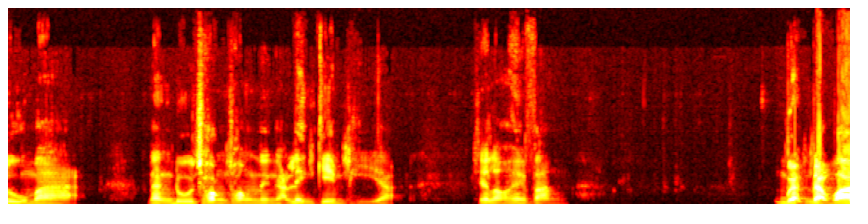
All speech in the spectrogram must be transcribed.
ดูมา นั่งดูช่องช่องหนึ่งอะ เล่นเกมผีอะ จะเล่าให้ฟัง เหมือนแบบว่า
